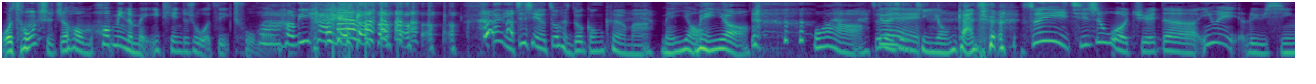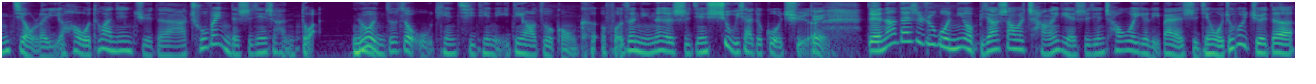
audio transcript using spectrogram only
我从此之后后面的每一天就是我自己出门。哇，好厉害！那你之前有做很多功课吗？没有，没有。哇，真的是挺勇敢的。所以其实我觉得，因为旅行久了以后，我突然间觉得啊，除非你的时间是很短，如果你就做五天、七天，你一定要做功课，否则你那个时间咻一下就过去了。对对，那但是如果你有比较稍微长一点时间，超过一个礼拜的时间，我就会觉得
